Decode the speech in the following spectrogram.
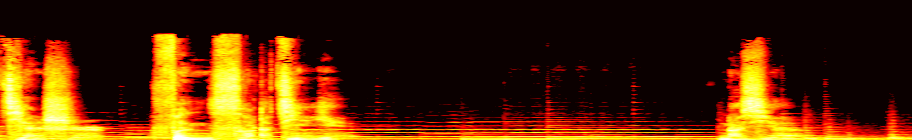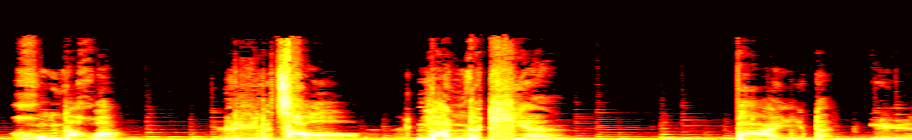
见识粉色的记忆。那些红的花、绿的草、蓝的天、白的云，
